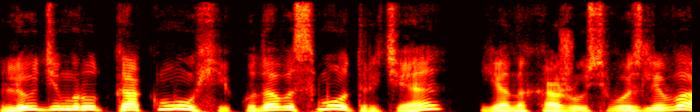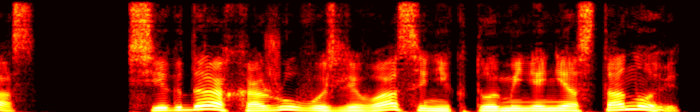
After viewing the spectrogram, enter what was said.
«Люди мрут как мухи. Куда вы смотрите, а? Я нахожусь возле вас. Всегда хожу возле вас, и никто меня не остановит.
